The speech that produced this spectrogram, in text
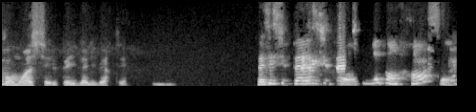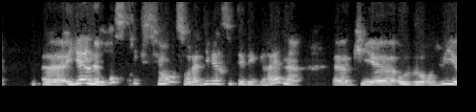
pour moi, c'est le pays de la liberté. Ben, c'est super. super. C'est vrai qu'en France, euh, il y a une restriction sur la diversité des graines euh, qui euh, aujourd'hui,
